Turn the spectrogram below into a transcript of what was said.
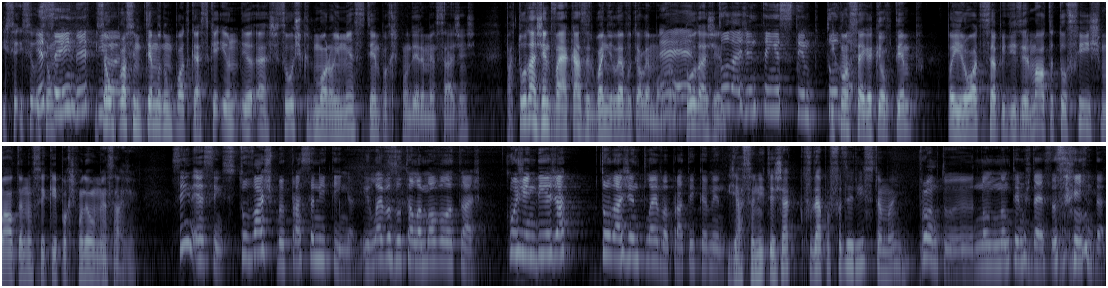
isso, é- isso, é- isso é um, ainda é isso é um próximo tema de um podcast. Que é eu- eu- as pessoas que demoram imenso tempo a responder a mensagens, pá, toda a gente vai à casa de banho e leva o telemóvel. É, é, toda a gente. Toda a gente tem esse tempo todo. E consegue aquele tempo para ir ao WhatsApp e dizer malta, estou fixe, malta, não sei o quê, para responder uma mensagem. Sim, é assim, se tu vais pa- para a sanitinha e levas o telemóvel atrás, que hoje em dia já toda a gente leva praticamente. E a Sanita já que dá para fazer isso também. Pronto, não, não temos dessas ainda.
